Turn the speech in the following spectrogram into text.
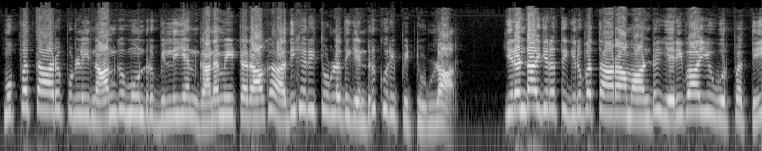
முப்பத்தாறு புள்ளி நான்கு மூன்று பில்லியன் கனமீட்டராக அதிகரித்துள்ளது என்று குறிப்பிட்டுள்ளார். இரண்டாயிரத்து இருபத்தாறாம் ஆண்டு எரிவாயு உற்பத்தி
